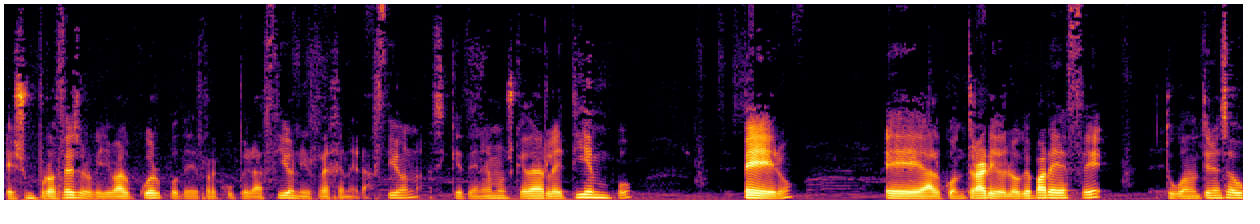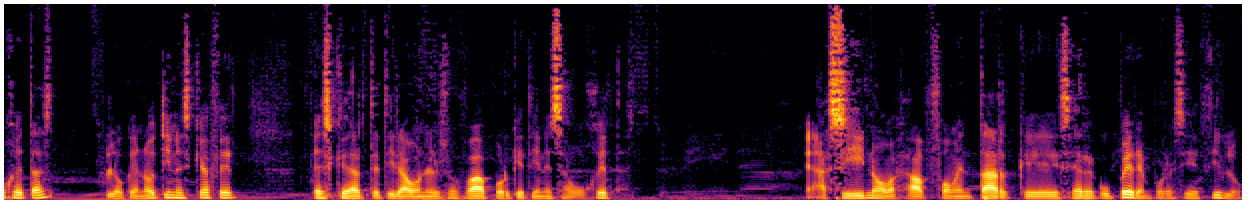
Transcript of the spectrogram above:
Es un proceso que lleva el cuerpo de recuperación y regeneración, así que tenemos que darle tiempo, pero eh, al contrario de lo que parece, tú cuando tienes agujetas lo que no tienes que hacer es quedarte tirado en el sofá porque tienes agujetas. Así no vas a fomentar que se recuperen, por así decirlo.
